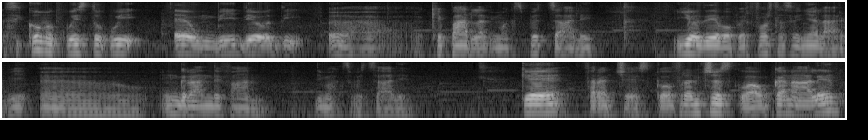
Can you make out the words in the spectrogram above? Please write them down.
siccome questo qui è un video di, uh, che parla di Max Pezzali io devo per forza segnalarvi uh, un grande fan di Max Pezzali che è Francesco. Francesco ha un canale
